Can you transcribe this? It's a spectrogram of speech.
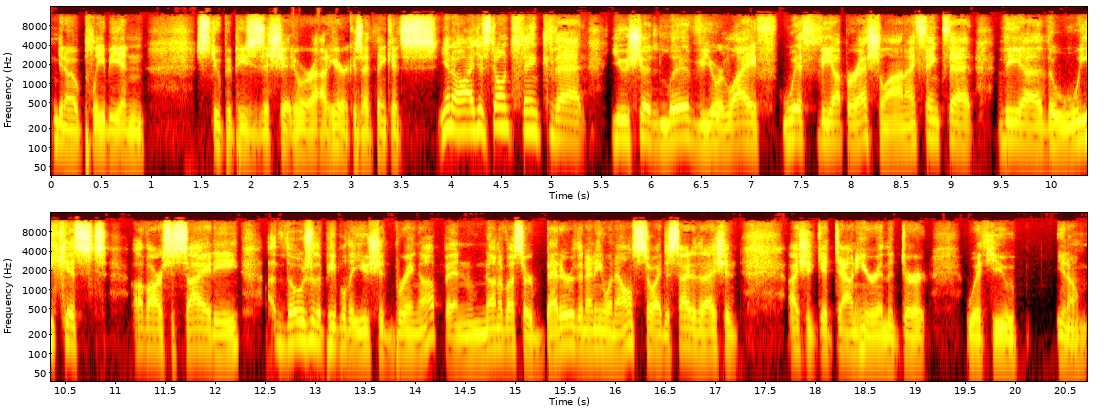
you know plebeian stupid pieces of shit who are out here because i think it's you know i just don't think that you should live your life with the upper echelon i think that the uh, the weakest of our society uh, those are the people that you should bring up and none of us are better than anyone else so i decided that i should i should get down here in the dirt with you you know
